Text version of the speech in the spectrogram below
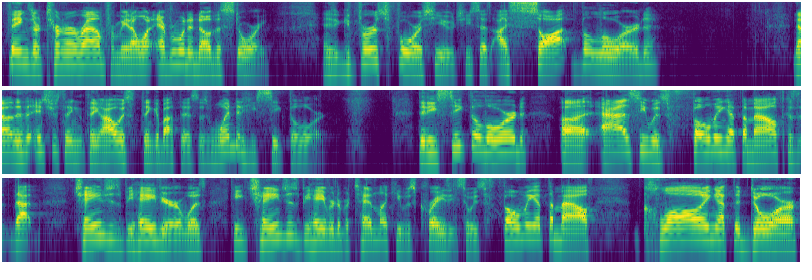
things are turning around for me. And I want everyone to know the story. And verse 4 is huge. He says, I sought the Lord. Now, the interesting thing I always think about this is when did he seek the Lord? Did he seek the Lord uh, as he was foaming at the mouth, because that changed his behavior, was he changed his behavior to pretend like he was crazy. So he's foaming at the mouth, clawing at the door,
